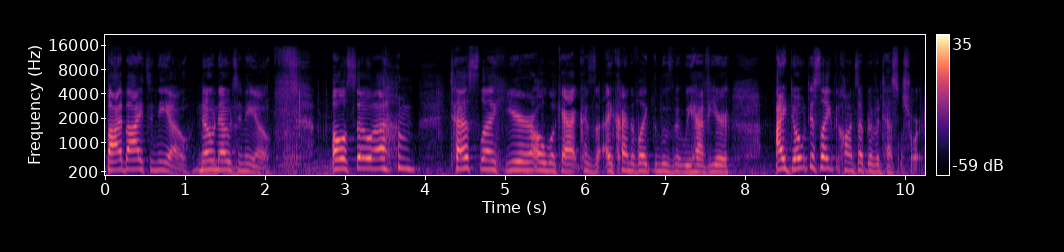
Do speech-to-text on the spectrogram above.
bye-bye to NIO. No, no to NIO. Also, um, Tesla here I'll look at because I kind of like the movement we have here. I don't dislike the concept of a Tesla short.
